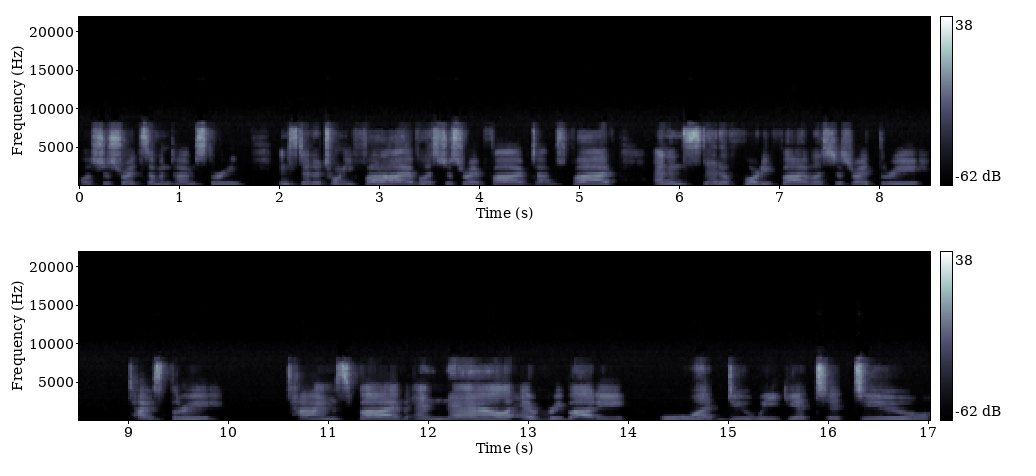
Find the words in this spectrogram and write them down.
let's just write 7 times 3. Instead of 25, let's just write 5 times 5. And instead of 45, let's just write 3 times 3 times 5. And now, everybody, what do we get to do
